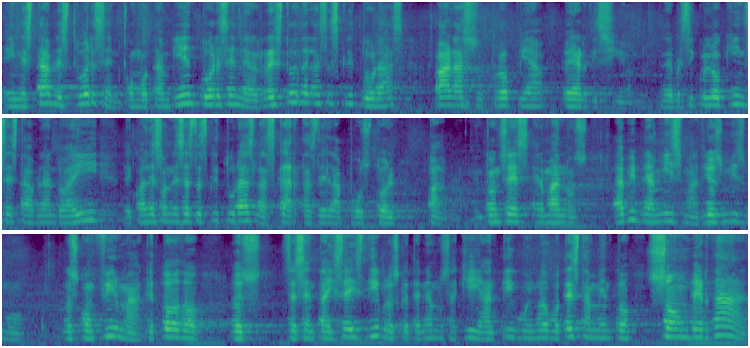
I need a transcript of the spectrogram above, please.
e inestables tuercen, como también tuercen el resto de las escrituras para su propia perdición. En el versículo 15 está hablando ahí de cuáles son esas escrituras, las cartas del apóstol Pablo. Entonces, hermanos, la Biblia misma, Dios mismo, nos confirma que todos los 66 libros que tenemos aquí, Antiguo y Nuevo Testamento, son verdad.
